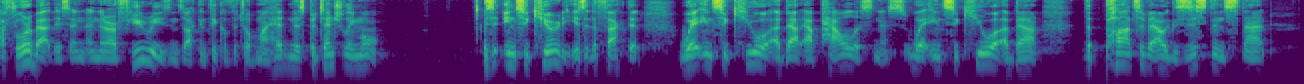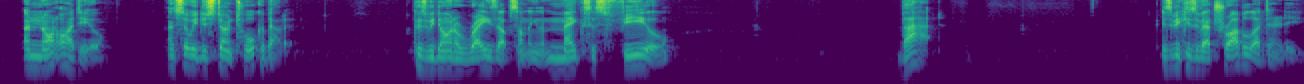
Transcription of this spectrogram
I thought about this, and, and there are a few reasons I can think off the top of my head, and there's potentially more. Is it insecurity? Is it the fact that we're insecure about our powerlessness? We're insecure about the parts of our existence that are not ideal. And so we just don't talk about it because we don't want to raise up something that makes us feel bad. Is it because of our tribal identity?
